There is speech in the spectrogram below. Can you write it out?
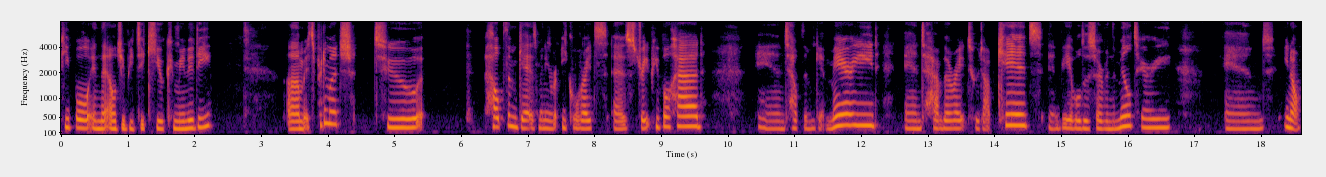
people in the LGBTQ community. Um, it's pretty much to help them get as many equal rights as straight people had and help them get married and have the right to adopt kids and be able to serve in the military and you know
